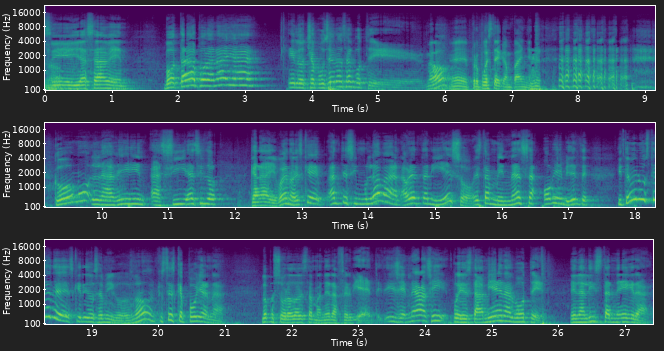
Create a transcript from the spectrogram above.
¿no? Sí, ya saben. Votar por Anaya y los chapuceros al bote. ¿No? Eh, propuesta de campaña. ¿Cómo la ven? Así ha sido. Caray, bueno, es que antes simulaban, ahorita ni eso. Esta amenaza obvia y evidente. Y también ustedes, queridos amigos, ¿no? Que ustedes que apoyan a López Obrador de esta manera ferviente. Dicen, ah, sí, pues también al bote, en la lista negra.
